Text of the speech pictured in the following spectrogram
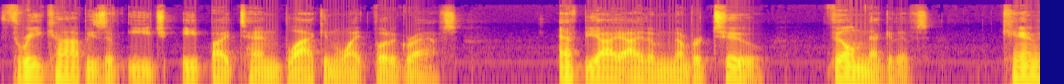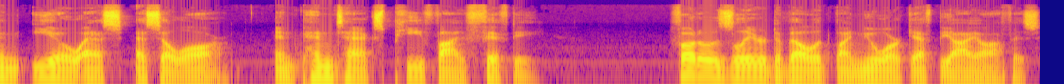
three copies of each 8x10 black and white photographs. FBI item number 2, film negatives, Canon EOS SLR, and Pentax P550. Photos later developed by Newark FBI office,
